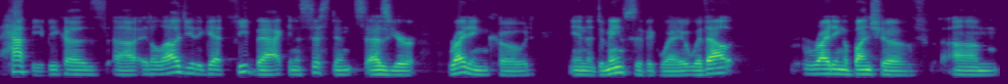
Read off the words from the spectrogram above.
happy because uh, it allowed you to get feedback and assistance as you're writing code in a domain specific way without writing a bunch of um,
